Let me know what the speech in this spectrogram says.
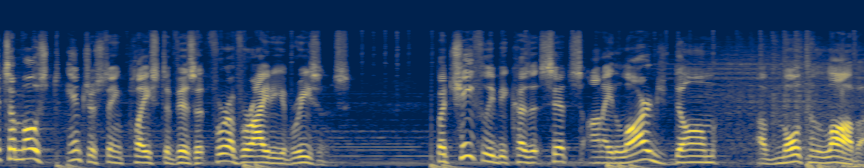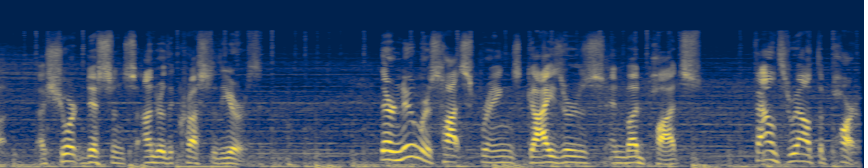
It's a most interesting place to visit for a variety of reasons, but chiefly because it sits on a large dome of molten lava a short distance under the crust of the earth. There are numerous hot springs, geysers, and mud pots found throughout the park.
